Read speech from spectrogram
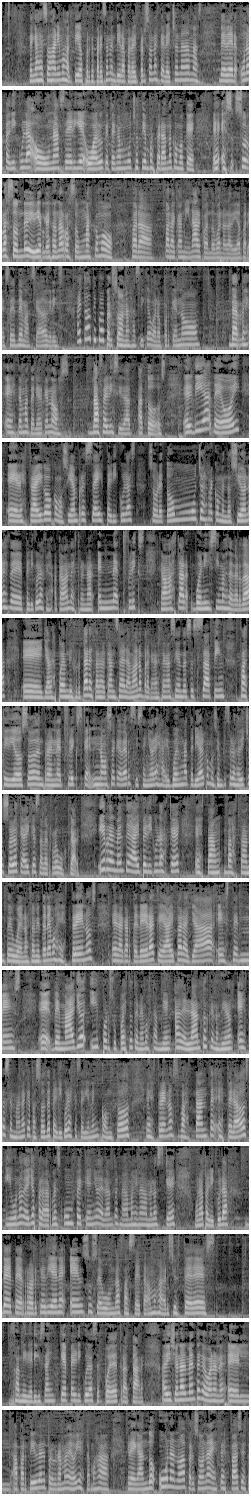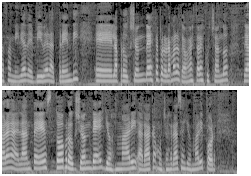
tengas esos ánimos activos, porque parece mentira, pero hay personas que el hecho nada más de ver una película o una serie o algo que tengan mucho tiempo esperando como que es, su razón de vivir, les da una razón más como para, para caminar cuando, bueno, la vida parece demasiado gris. Hay todo tipo de personas, así que bueno, ¿por qué no darles este material que nos da felicidad a todos? El día de hoy eh, les traigo, como siempre, seis películas sobre todo muchas recomendaciones de películas que acaban de estrenar en Netflix, que van a estar buenísimas de verdad. Eh, ya las pueden disfrutar, están al alcance de la mano para que no estén haciendo ese zapping fastidioso dentro de Netflix que no sé qué ver. Sí, señores, hay buen material, como siempre se los he dicho, solo que hay que saberlo buscar. Y realmente hay películas que están bastante buenas. También tenemos estrenos en la cartelera que hay para ya este mes eh, de mayo y por supuesto tenemos también adelantos que nos dieron esta semana que pasó de películas que se vienen con todos estrenos bastante esperados y uno de ellos para darles un pequeño adelanto es nada más y nada menos que una película de terror que viene en su segunda faceta. Vamos a ver si ustedes familiarizan qué película se puede tratar. Adicionalmente que bueno, el, a partir del programa de hoy estamos a agregando una nueva persona a este espacio, a esta familia de Vive la Trendy. Eh, la producción de este programa, lo que van a estar escuchando de ahora en adelante es todo producción de Yosmari Araca. Muchas gracias Yosmari por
